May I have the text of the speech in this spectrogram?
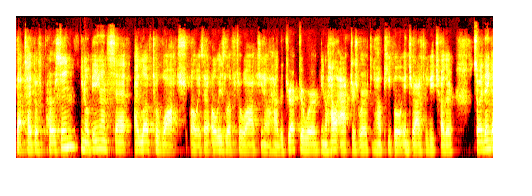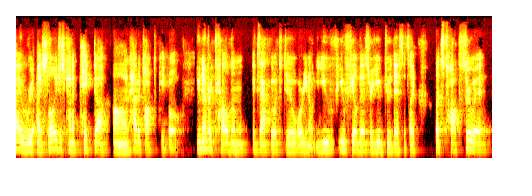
that type of person. You know, being on set, I love to watch always. I always love to watch, you know, how the director worked, you know, how actors worked and how people interact with each other. So I think I re- I slowly just kind of picked up on how to talk to people. You never tell them exactly what to do, or you know, you you feel this or you do this. It's like let's talk through it.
